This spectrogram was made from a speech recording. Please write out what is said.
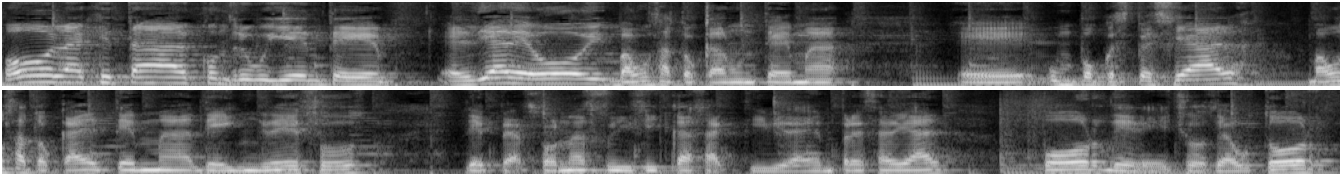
Hola, ¿qué tal contribuyente? El día de hoy vamos a tocar un tema eh, un poco especial. Vamos a tocar el tema de ingresos de personas físicas, actividad empresarial por derechos de autor.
